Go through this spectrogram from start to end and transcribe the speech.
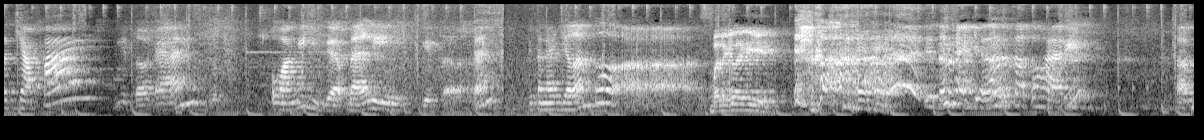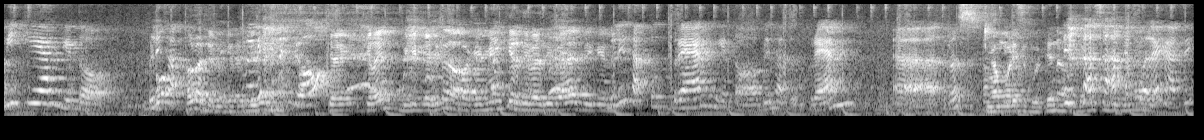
tercapai gitu kan, uangnya juga balik gitu kan. Di tengah jalan tuh uh, balik lagi? Di tengah jalan suatu hari uh, mikir gitu. Beli oh, satu lo ada mikirin beli dong. Kira- bikin kayak gitu nggak pakai mikir tiba-tiba bikin. beli satu brand gitu beli satu brand eh, terus nggak mau disebutin apa? Boleh nggak sih?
